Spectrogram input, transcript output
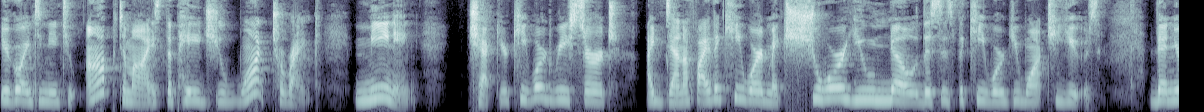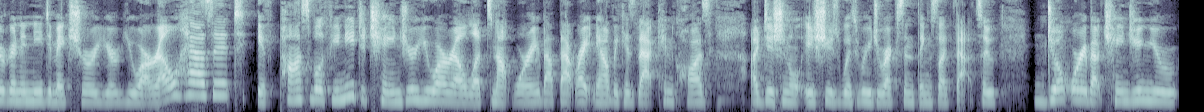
You're going to need to optimize the page you want to rank, meaning check your keyword research, identify the keyword, make sure you know this is the keyword you want to use. Then you're going to need to make sure your URL has it. If possible, if you need to change your URL, let's not worry about that right now because that can cause additional issues with redirects and things like that. So don't worry about changing your,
